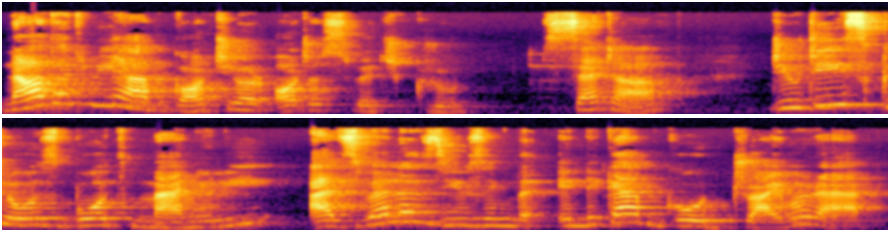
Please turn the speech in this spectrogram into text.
Now that we have got your auto switch group set up, duties close both manually as well as using the Indecab Go driver app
